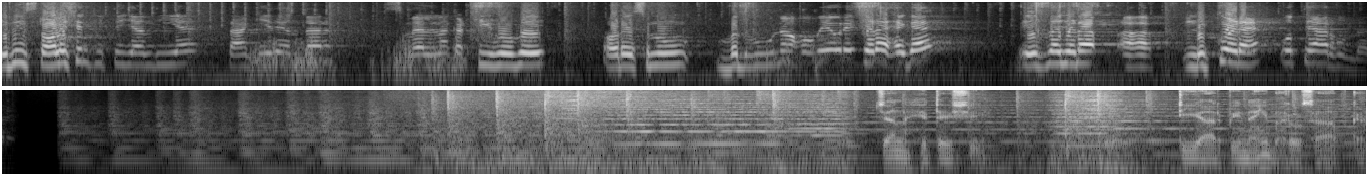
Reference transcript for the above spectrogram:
ਇਹਦੀ ਇੰਸਟਾਲੇਸ਼ਨ ਕੀਤੀ ਜਾਂਦੀ ਹੈ ਤਾਂ ਕਿ ਇਹਦੇ ਅੰਦਰ ਸਮੈਲ ਨਾ ਇਕੱਠੀ ਹੋਵੇ ਔਰ ਇਸ ਨੂੰ ਬਦਬੂ ਨਾ ਹੋਵੇ ਔਰ ਇਹ ਜਿਹੜਾ ਹੈਗਾ ਇਸ ਦਾ ਜਿਹੜਾ ਲਿਕੁਇਡ ਹੈ ਉਹ ਤਿਆਰ ਹੁੰਦਾ ਜਨ ਹਿਤੇਸ਼ੀ। टीआरपी नहीं भरोसा आपका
